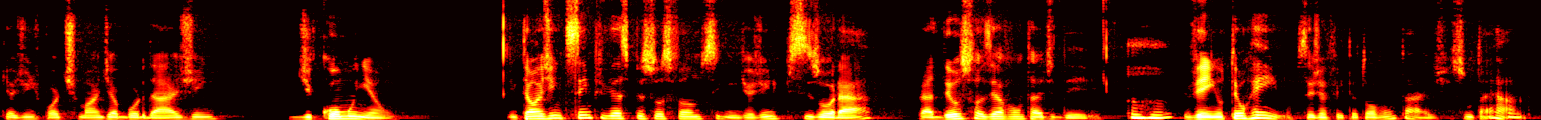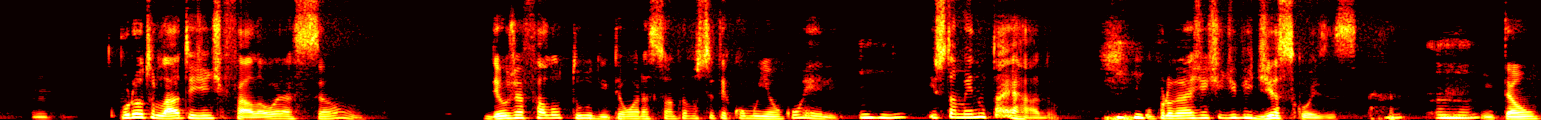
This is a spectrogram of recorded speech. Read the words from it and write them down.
que a gente pode chamar de abordagem de comunhão. Então a gente sempre vê as pessoas falando o seguinte: a gente precisa orar para Deus fazer a vontade dele. Uhum. Venha o teu reino, seja feita a tua vontade. Isso não está errado. Por outro lado, tem gente que fala: a oração, Deus já falou tudo, então a oração é para você ter comunhão com Ele. Uhum. Isso também não está errado. O problema é a gente dividir as coisas. Uhum. Então,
